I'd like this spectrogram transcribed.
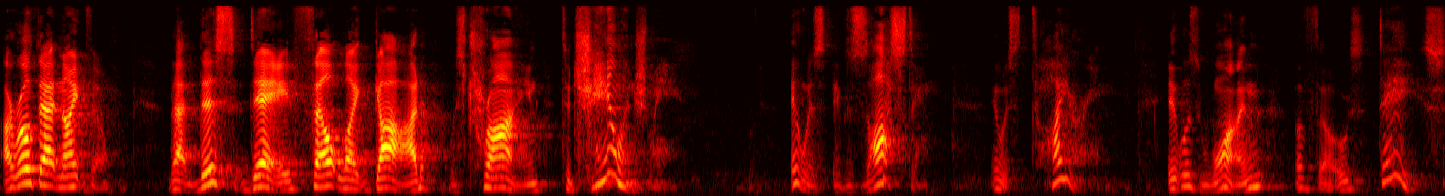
I wrote that night, though, that this day felt like God was trying to challenge me. It was exhausting. It was tiring. It was one of those days.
